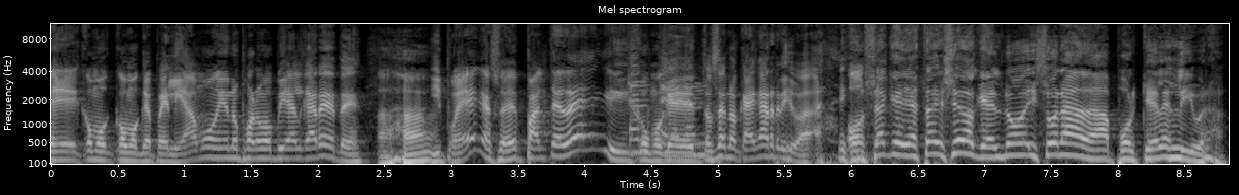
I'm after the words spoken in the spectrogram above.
eh, como, como que peleamos y nos ponemos bien al garete. Ajá. Y pues, eso es parte de, y como que entonces nos caen arriba. O sea que ella está diciendo que él no hizo nada porque él es Libra.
